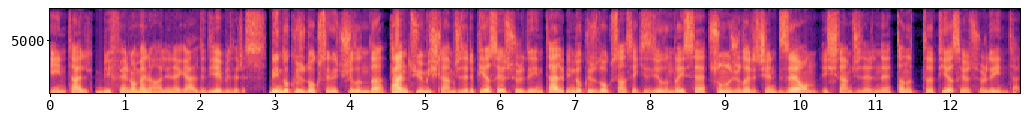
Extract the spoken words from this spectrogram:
Intel bir fenomen haline geldi diyebiliriz. 1993 yılında Pentium işlemcileri piyasaya sürdü Intel, 1998 yılında ise sunucular için Xeon işlemcilerini tanıttığı piyasaya sürdü Intel.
